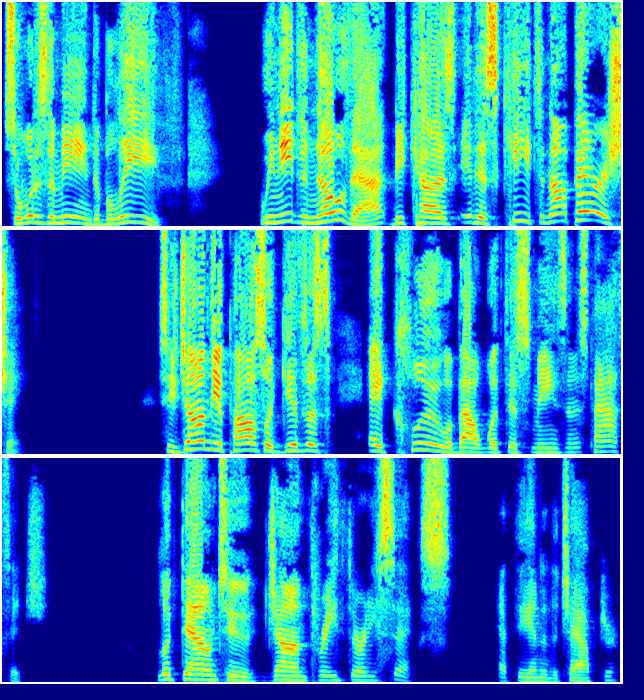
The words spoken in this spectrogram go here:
So what does it mean to believe? We need to know that because it is key to not perishing. See, John the apostle gives us a clue about what this means in this passage. Look down to John 3:36 at the end of the chapter.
